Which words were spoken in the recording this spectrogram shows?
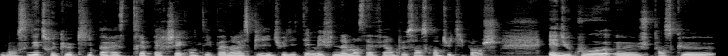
bon, c'est des trucs qui paraissent très perchés quand t'es pas dans la spiritualité, mais finalement, ça fait un peu sens quand tu t'y penches. Et du coup, je pense que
